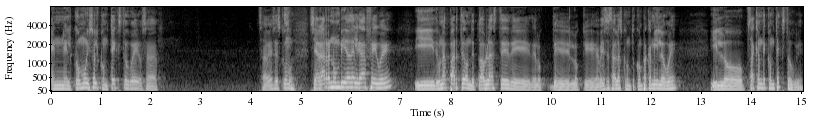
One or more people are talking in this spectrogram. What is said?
en el cómo hizo el contexto, güey, o sea, ¿Sabes? Es como si agarran un video del gafe, güey, y de una parte donde tú hablaste de, lo, de lo que a veces hablas con tu compa Camilo, güey, y lo sacan de contexto, güey.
